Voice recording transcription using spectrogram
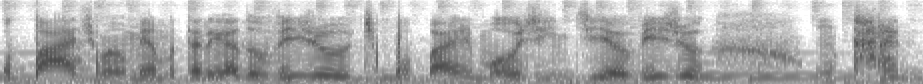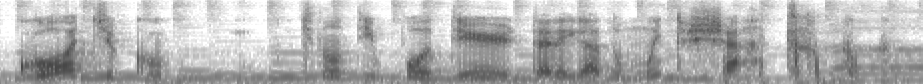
o Batman mesmo, tá ligado? Eu vejo, tipo, o Batman hoje em dia, eu vejo um cara gótico que não tem poder, tá ligado? Muito chato.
